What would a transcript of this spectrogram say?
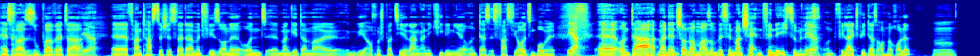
Es war super Wetter. Ja. Äh, fantastisches Wetter mit viel Sonne und äh, man geht dann mal irgendwie auf einen Spaziergang an die Kiellinie und das ist fast wie Holzenbummel. Ja, Äh, und da hat man dann schon noch mal so ein bisschen Manschetten, finde ich zumindest. Ja. Und vielleicht spielt das auch eine Rolle, mhm.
